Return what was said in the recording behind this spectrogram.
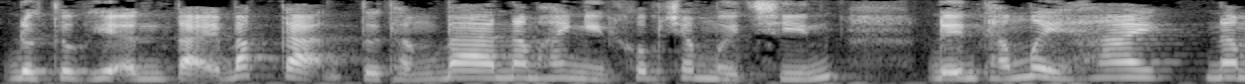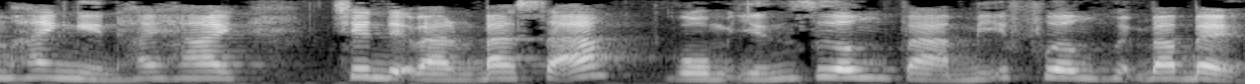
được thực hiện tại Bắc Cạn từ tháng 3 năm 2019 đến tháng 12 năm 2022 trên địa bàn ba xã gồm Yến Dương và Mỹ Phương huyện Ba Bể,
